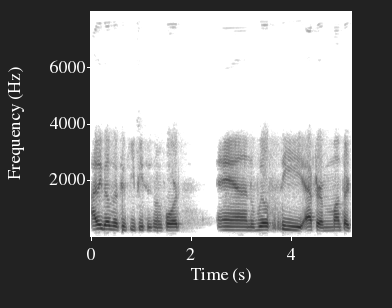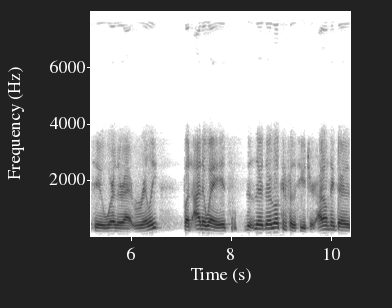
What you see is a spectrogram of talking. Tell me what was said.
I think those are the two key pieces moving forward. And we'll see after a month or two where they're at really. But either way, it's they're they're looking for the future. I don't think they're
